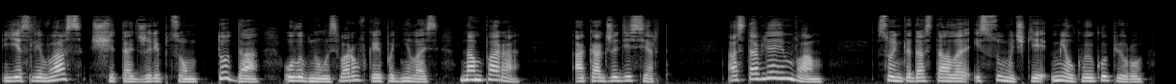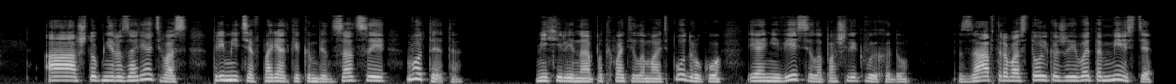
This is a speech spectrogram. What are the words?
«Если вас считать жеребцом, то да», — улыбнулась воровка и поднялась. «Нам пора». «А как же десерт?» «Оставляем вам». Сонька достала из сумочки мелкую купюру. «А чтоб не разорять вас, примите в порядке компенсации вот это». Михелина подхватила мать под руку, и они весело пошли к выходу. «Завтра вас только же и в этом месте!»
